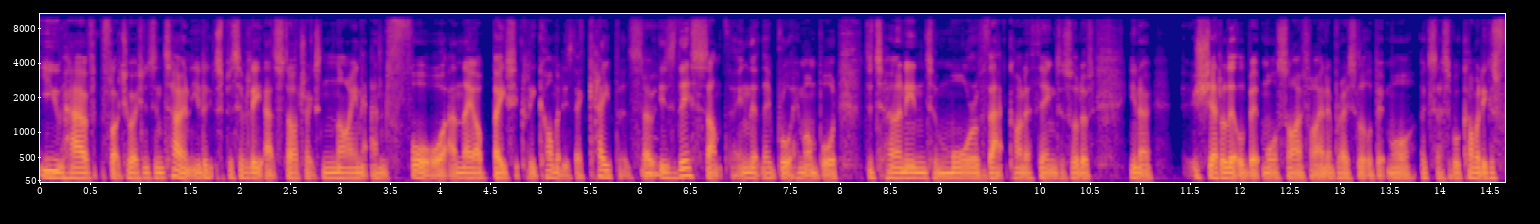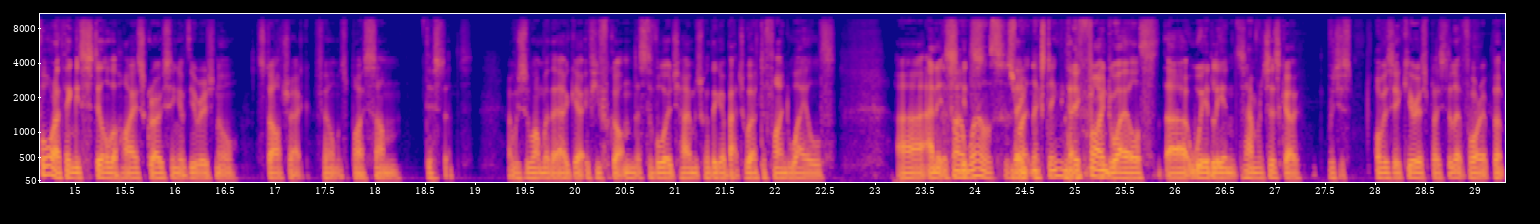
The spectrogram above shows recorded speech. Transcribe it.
you have fluctuations in tone. You look specifically at Star Trek's nine and four, and they are basically comedies. They're capers. So, Mm. is this something that they brought him on board to turn into more of that kind of thing? To sort of, you know. Shed a little bit more sci-fi and embrace a little bit more accessible comedy because four, I think, is still the highest grossing of the original Star Trek films by some distance. Which is the one where they go, if you've forgotten, that's the Voyage Home, it's where they go back to Earth to find whales. Uh, and They it's find it's- Wales. It's they- right next to England. They find whales uh, weirdly in San Francisco, which is obviously a curious place to look for it. But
